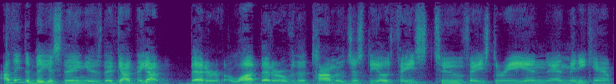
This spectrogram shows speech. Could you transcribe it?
I think the biggest thing is they've got they got better, a lot better over the time of just the phase two, phase three, and and mini camp,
